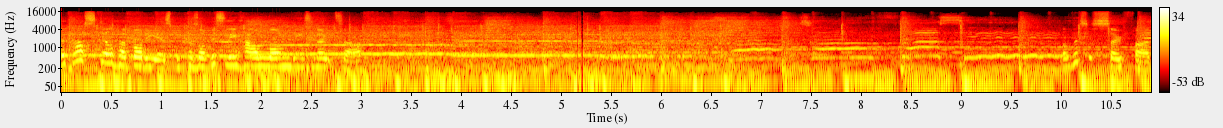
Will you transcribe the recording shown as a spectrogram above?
Look how still her body is because obviously how long these notes are. Oh, this is so fun.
